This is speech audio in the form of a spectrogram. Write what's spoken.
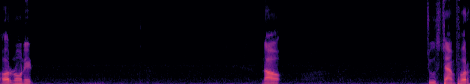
Or no need. Now choose chamfer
